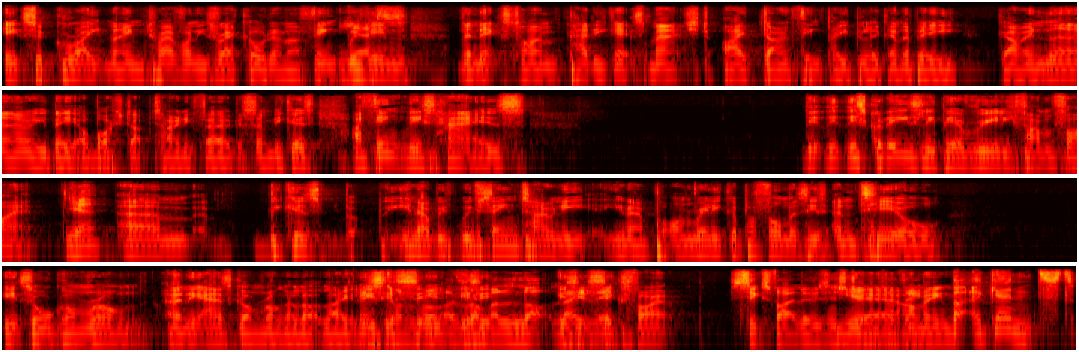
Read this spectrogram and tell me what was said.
it's a great name to have on his record. And I think Yes. within the next time Paddy gets matched, I don't think people are going to be going, no, he beat a washed up Tony Ferguson. Because I think this has. th- th- This could easily be a really fun fight Yeah. um, because you know we've we've seen Tony you know put on really good performances until it's all gone wrong, and it has gone wrong a lot lately. It's Is gone it- wrong- is wrong it- a lot lately. Is it six fight? six fight losing streak. Yeah, I. I mean- but against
